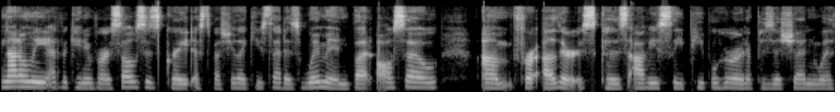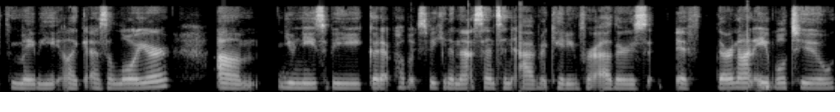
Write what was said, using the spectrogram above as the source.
not only advocating for ourselves is great, especially like you said as women, but also um for others, because obviously people who are in a position with maybe like as a lawyer, um you need to be good at public speaking in that sense and advocating for others if they're not able to.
